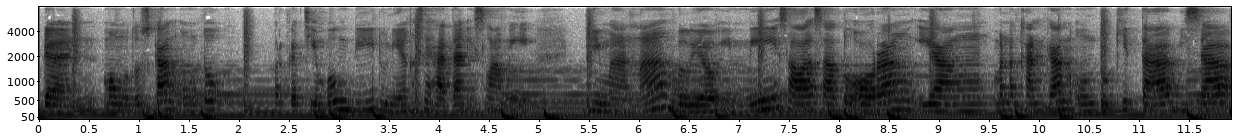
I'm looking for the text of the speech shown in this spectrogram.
dan memutuskan untuk berkecimpung di dunia kesehatan Islami. Di mana beliau ini salah satu orang yang menekankan untuk kita bisa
